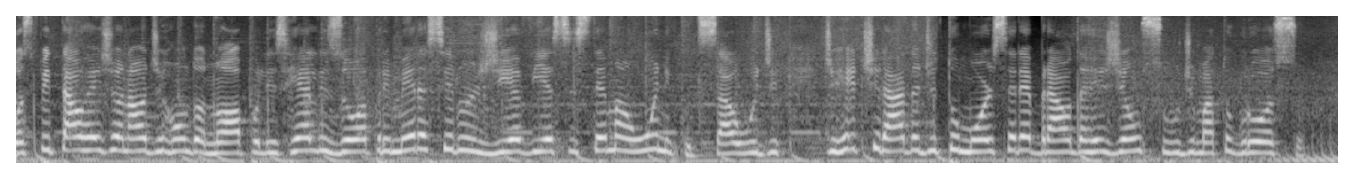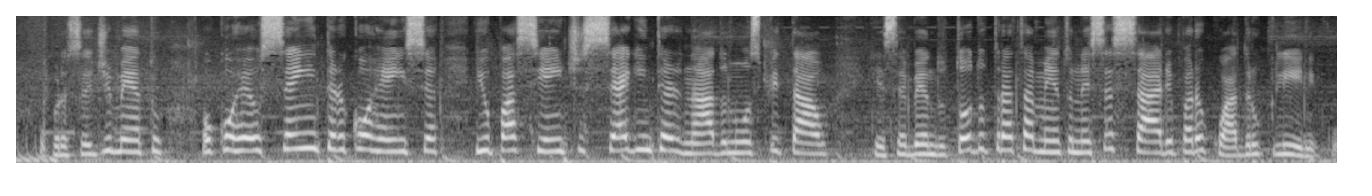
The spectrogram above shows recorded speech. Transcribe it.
Hospital Regional de Rondonópolis realizou a primeira cirurgia via Sistema Único de Saúde de retirada de tumor cerebral da região sul de Mato Grosso. O procedimento ocorreu sem intercorrência e o paciente segue internado no hospital, recebendo todo o tratamento necessário para o quadro clínico.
